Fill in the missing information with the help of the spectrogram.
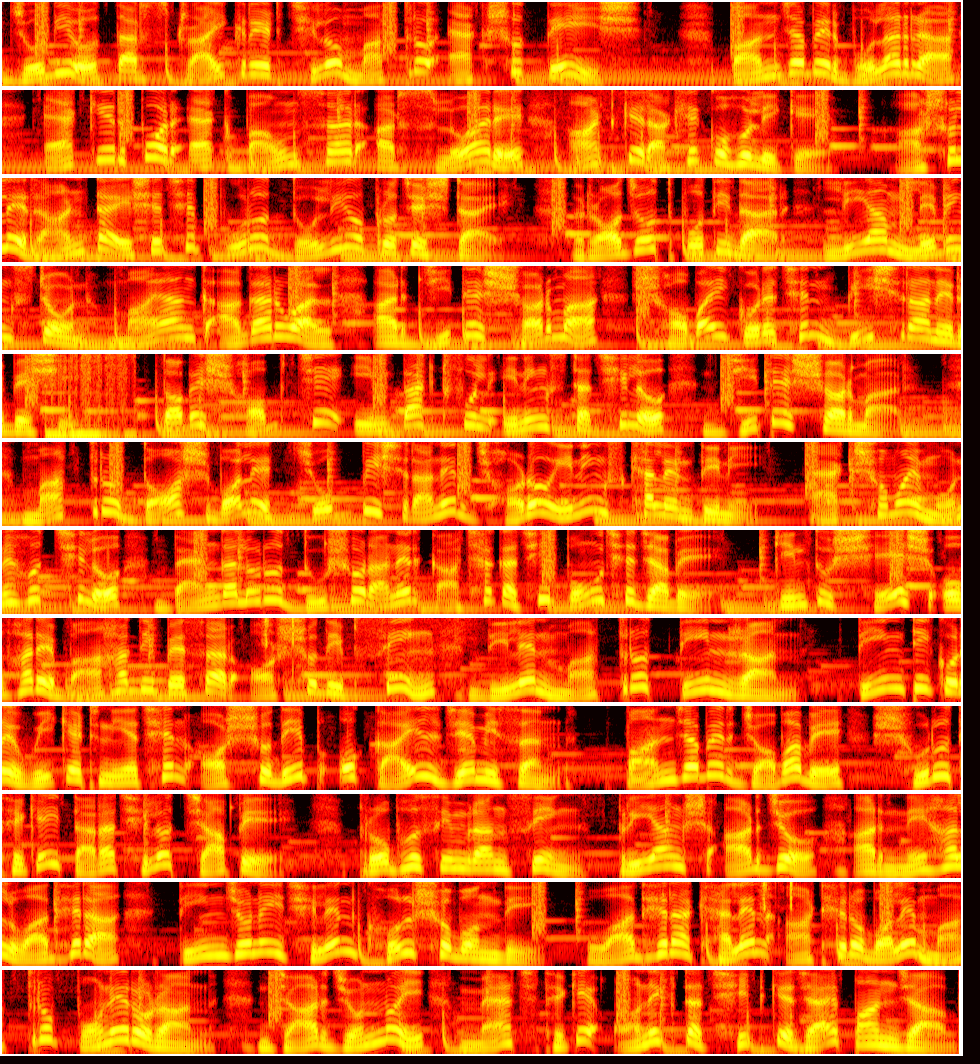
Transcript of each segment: যদিও তার স্ট্রাইক রেট ছিল মাত্র একশো তেইশ। পাঞ্জাবের বোলাররা একের পর এক বাউন্সার আর স্লোয়ারে আটকে রাখে কোহলিকে। আসলে রানটা এসেছে পুরো দলীয় প্রচেষ্টায়। রজত পতিদার, লিয়াম লিভিংস্টোন, মায়াঙ্ক আগারওয়াল আর জিতেশ শর্মা সবাই করেছেন ২০ রানের বেশি। তবে সবচেয়ে ইম্প্যাক্টফুল ইনিংসটা ছিল জিতেশ শর্মার। মাত্র দশ বলে ২৪ রানের ঝড়ো ইনিংস খেলেন তিনি। একসময় মনে হচ্ছিল বেঙ্গালুরু দুশো রানের কাছাকাছি পৌঁছে যাবে। কিন্তু শেষ ওভারে বাঁহাদি পেসার অর্শদীপ সিং দিলেন মাত্র তিন রান। তিনটি করে উইকেট নিয়েছেন অর্শদীপ ও কাইল জেমিসন। পাঞ্জাবের জবাবে শুরু থেকেই তারা ছিল চাপে। প্রভু সিমরান সিং, প্রিয়াংশ আর্য আর নেহাল ওয়াধেরা তিনজনেই ছিলেন খোলসবন্দি। ওয়াধেরা খেলেন আঠেরো বলে মাত্র পনেরো রান, যার জন্যই ম্যাচ থেকে অনেকটা ছিটকে যায় পাঞ্জাব।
